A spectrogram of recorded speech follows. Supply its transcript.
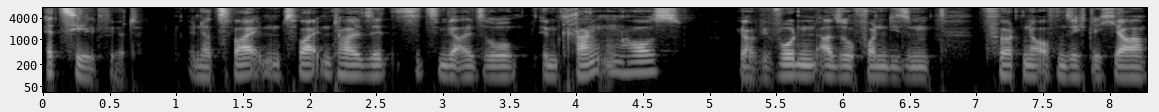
erzählt wird. In der zweiten, Im zweiten Teil sitzen wir also im Krankenhaus. Ja, wir wurden also von diesem Pförtner offensichtlich ja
